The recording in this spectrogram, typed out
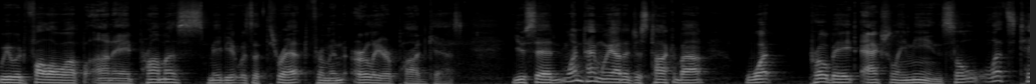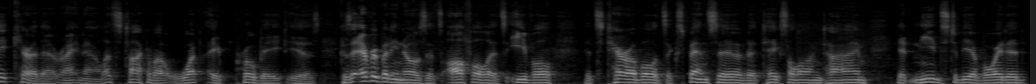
we would follow up on a promise, maybe it was a threat from an earlier podcast. You said one time we ought to just talk about what probate actually means. So let's take care of that right now. Let's talk about what a probate is. Because everybody knows it's awful, it's evil, it's terrible, it's expensive, it takes a long time, it needs to be avoided.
